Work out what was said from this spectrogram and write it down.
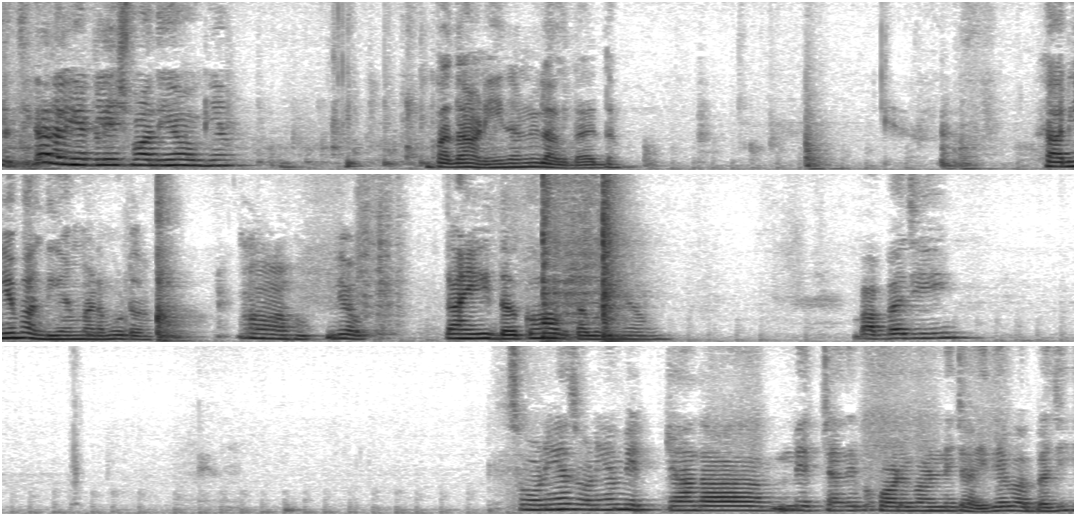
ਸੱਚੀ ਘਰ ਵਾਲੀਆਂ ਕਲੇਸ਼ ਪਾਉਂਦੀਆਂ ਹੋ ਗਈਆਂ। ਪਤਾ ਨਹੀਂ ਇਹਨਾਂ ਨੂੰ ਲੱਗਦਾ ਇਦਾਂ ਸਾਰੀਆਂ ਪਾਉਂਦੀਆਂ ਮਾੜਾ ਮੋਟਾ। ਆਹੋ ਲਿਓ ਤਾਂ ਹੀ ਇਦਾਂ ਕਹਾਵਤਾਂ ਬਣੀਆਂ। ਬਾਬਾ ਜੀ ਸੋਹਣੀਆਂ ਸੋਹਣੀਆਂ ਮਿਰਚਾਂ ਦਾ ਮਿਰਚਾਂ ਦੇ ਪਕੌੜੇ ਬਣਨੇ ਚਾਹੀਦੇ ਆ ਬਾਬਾ ਜੀ।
